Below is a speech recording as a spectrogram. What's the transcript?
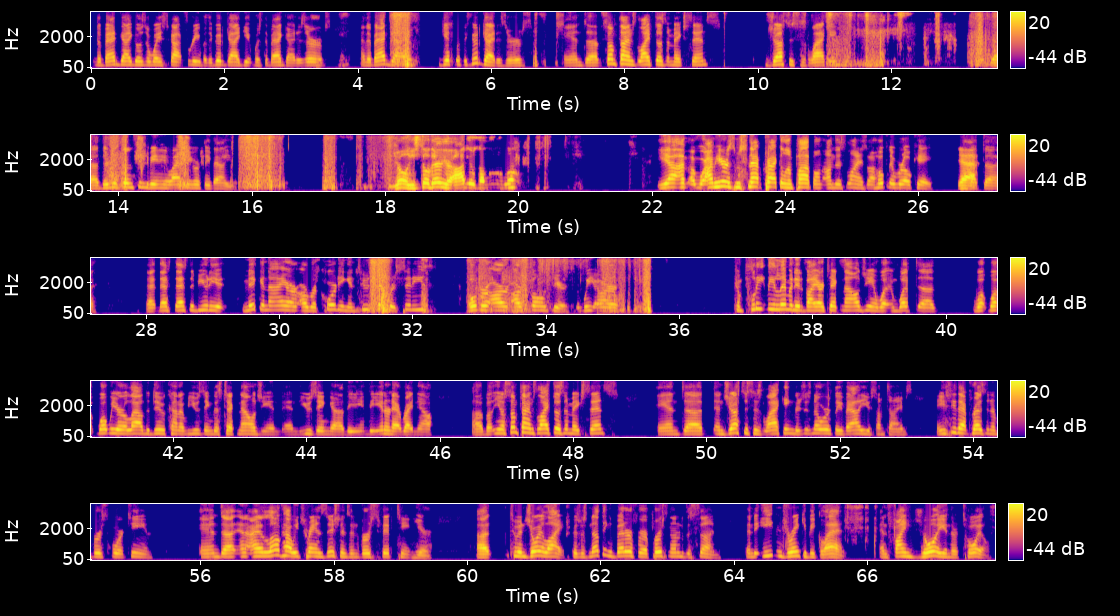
the bad guy goes away scot free, but the good guy get what the bad guy deserves, and the bad guy gets what the good guy deserves. And uh, sometimes life doesn't make sense. Justice is lacking. And, uh, there just doesn't seem to be any lasting earthly value. Joel, you still there? Your audio's a little low. Yeah, I'm, I'm hearing some snap, crackle, and pop on, on this line, so hopefully we're okay. Yeah. But uh, that, that's that's the beauty. Mick and I are, are recording in two separate cities over our, our phones here. So we are completely limited by our technology and what and what uh, what what what we are allowed to do, kind of using this technology and and using uh, the the internet right now. Uh, but you know, sometimes life doesn't make sense, and uh, and justice is lacking. There's just no earthly value sometimes, and you see that present in verse 14. And uh, and I love how he transitions in verse 15 here uh, to enjoy life, because there's nothing better for a person under the sun than to eat and drink and be glad, and find joy in their toil.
